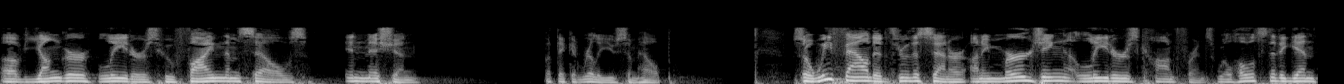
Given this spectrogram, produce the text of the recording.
of younger leaders who find themselves in mission, but they could really use some help. So we founded through the center an emerging leaders conference. We'll host it again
